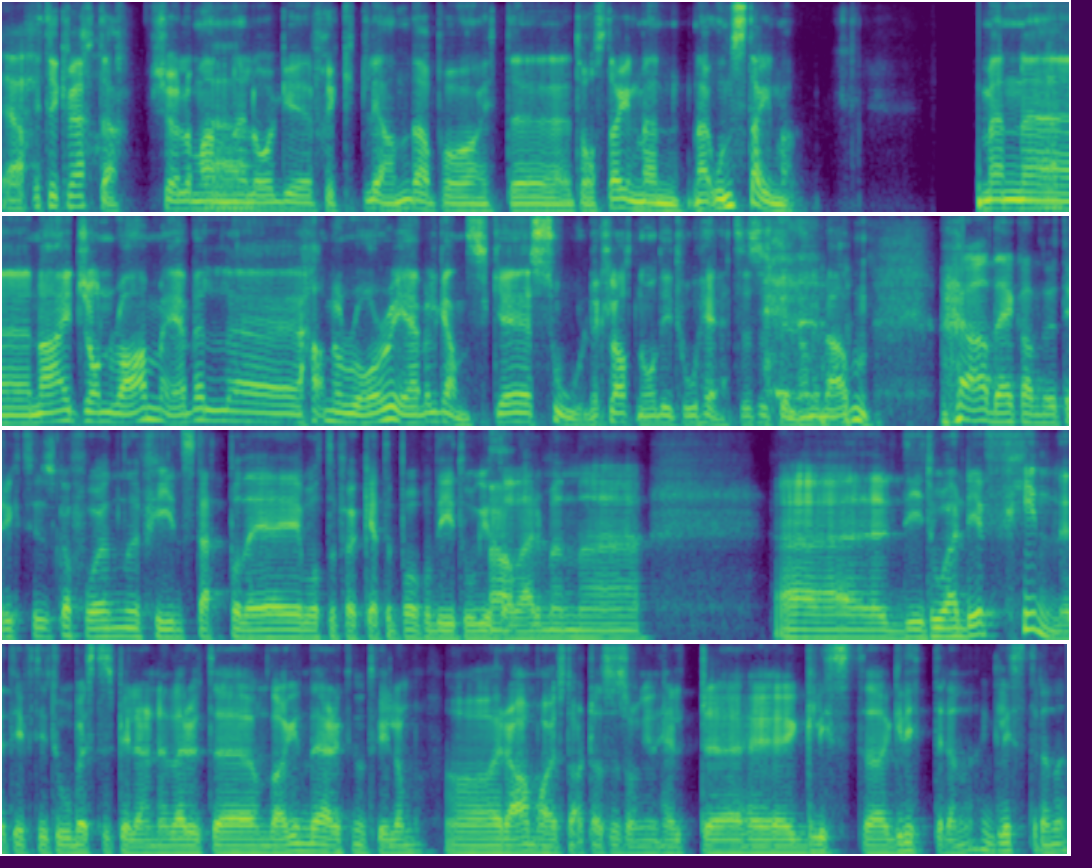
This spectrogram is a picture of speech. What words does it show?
ja. etter hvert. der. Selv om han ja. lå fryktelig an der på etter torsdagen, men, nei, onsdagen. Men, men uh, nei, John Rahm er vel uh, Han og Rory er vel ganske soleklart nå de to heteste spillerne i verden. ja, det kan du trygt si. Du skal få en fin stat på det i what the fuck etterpå på de to gutta ja. der, men uh, de to er definitivt de to beste spillerne der ute om dagen. Det er det ikke noe tvil om. Og Ram har jo starta sesongen helt glista, glitrende, glistrende,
